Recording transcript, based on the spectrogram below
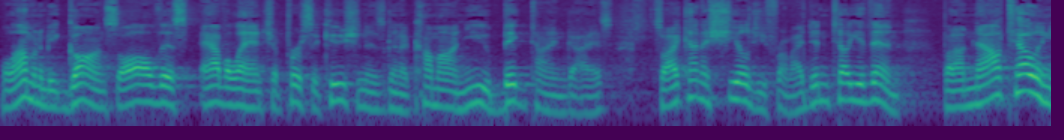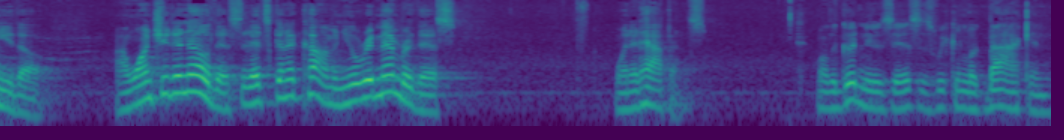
Well, I'm going to be gone, so all this avalanche of persecution is going to come on you big time, guys. So I kind of shield you from it. I didn't tell you then, but I'm now telling you, though. I want you to know this, that it's going to come, and you'll remember this when it happens. Well, the good news is, is we can look back and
